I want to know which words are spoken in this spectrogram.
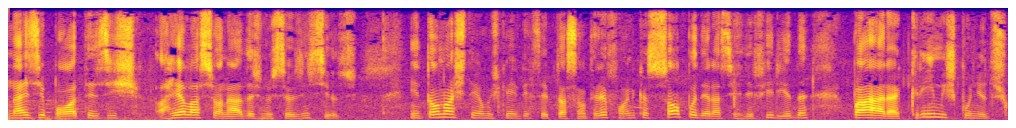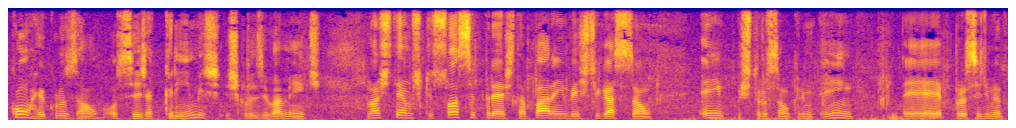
nas hipóteses relacionadas nos seus incisos. Então, nós temos que a interceptação telefônica só poderá ser deferida para crimes punidos com reclusão, ou seja, crimes exclusivamente. Nós temos que só se presta para investigação em instrução em é, procedimento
